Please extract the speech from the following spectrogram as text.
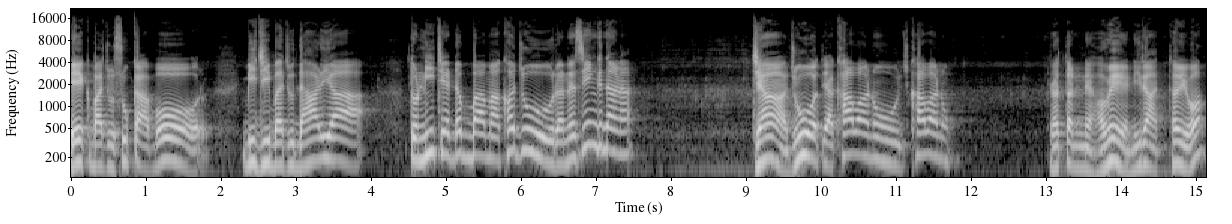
એક બાજુ સૂકા બોર, બીજી બાજુ દાળિયા, તો નીચે ડબ્બામાં ખજૂર અને સિંગદાણા. જ્યાં જુઓ ત્યાં ખાવાનું જ ખાવાનું. રતનને હવે નિરાશ થયો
